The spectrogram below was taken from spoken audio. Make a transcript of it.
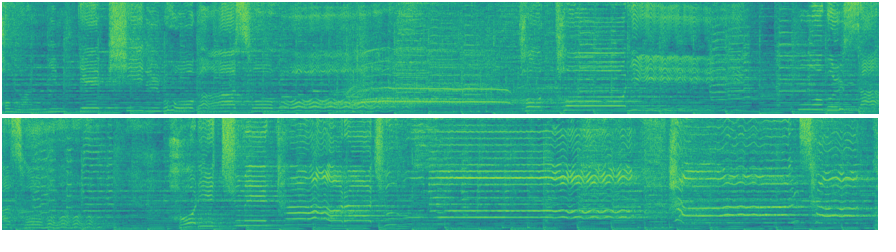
성왕님께 빌고 가소 도토리 묵을 싸서 허리춤에 달아주며 한사코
